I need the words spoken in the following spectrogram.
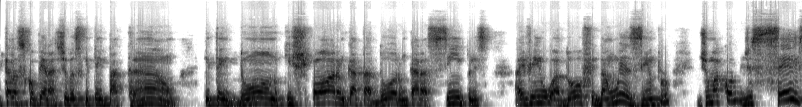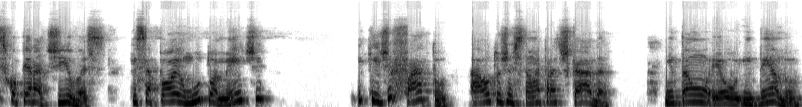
Aquelas cooperativas que tem patrão, que tem dono, que exploram um catador, um cara simples. Aí vem o Adolfo e dá um exemplo de, uma, de seis cooperativas que se apoiam mutuamente e que, de fato, a autogestão é praticada. Então, eu entendo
